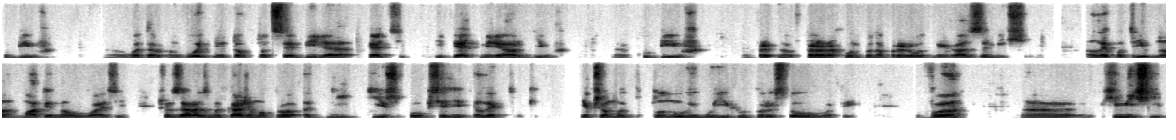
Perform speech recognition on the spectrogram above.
кубів водню, тобто це біля 5,5 мільярдів кубів в перерахунку на природний газ заміщення. Але потрібно мати на увазі, що зараз ми кажемо про одні ті ж обсяги електрики. Якщо ми плануємо їх використовувати в е, хімічній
